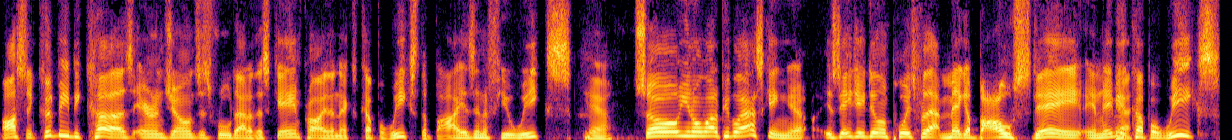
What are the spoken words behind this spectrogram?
Austin it could be because Aaron Jones is ruled out of this game probably the next couple weeks. The bye is in a few weeks. Yeah. So, you know, a lot of people asking, uh, is AJ Dillon poised for that mega boss day in maybe Yeah. a couple weeks?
